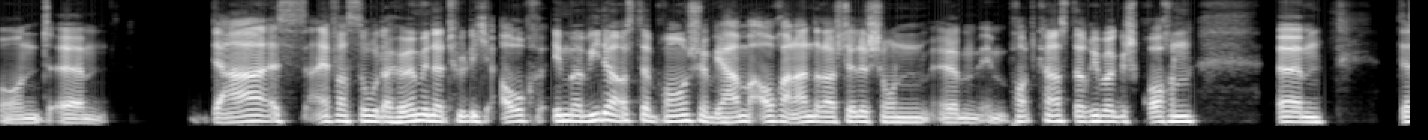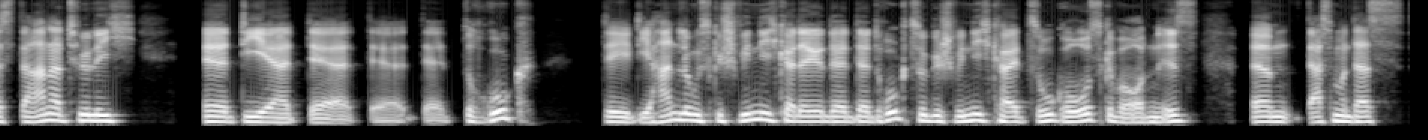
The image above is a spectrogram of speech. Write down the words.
Und ähm, da ist einfach so, da hören wir natürlich auch immer wieder aus der Branche. Wir haben auch an anderer Stelle schon ähm, im Podcast darüber gesprochen, ähm, dass da natürlich äh, der, der, der, der Druck, die, die Handlungsgeschwindigkeit, der, der, Druck zur Geschwindigkeit so groß geworden ist, ähm, dass man das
